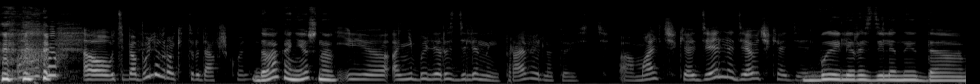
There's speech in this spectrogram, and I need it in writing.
А у тебя были уроки труда в школе? Да, конечно. И они были разделены, правильно? То есть а, мальчики отдельно, девочки отдельно. Были разделены, да.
